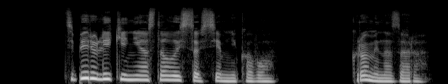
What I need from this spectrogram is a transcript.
Теперь у Лики не осталось совсем никого, кроме Назара.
